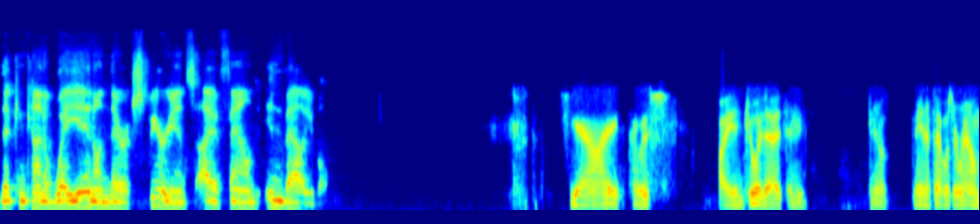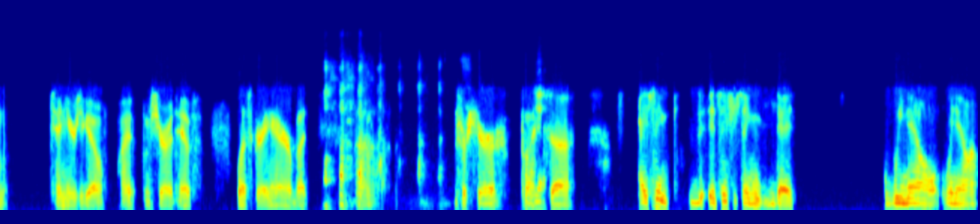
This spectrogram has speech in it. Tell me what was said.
that can kind of weigh in on their experience, I have found invaluable. Yeah, I I was I enjoy that, and you know, man, if that was around ten years ago, I, I'm sure I'd have less gray hair, but. Uh, for sure. But yeah. uh, I think it's interesting that we now we now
